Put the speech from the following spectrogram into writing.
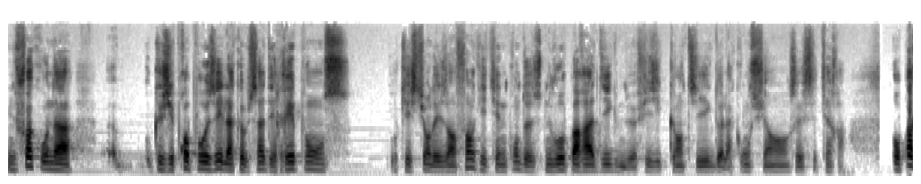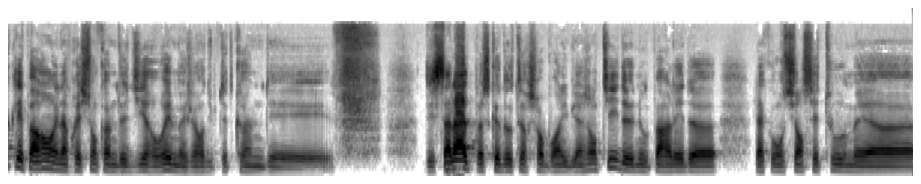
une fois qu'on a, euh, que j'ai proposé là comme ça des réponses aux questions des enfants qui tiennent compte de ce nouveau paradigme de physique quantique, de la conscience, etc. Pour pas que les parents aient l'impression comme de dire, oui, mais j'aurais dû peut-être quand même des des salades, parce que docteur Chambon est bien gentil de nous parler de la conscience et tout, mais euh,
